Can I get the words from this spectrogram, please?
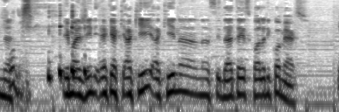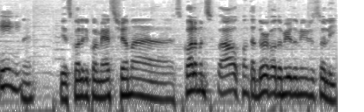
Não. Foda-se. Imagine, é que aqui, aqui, aqui na, na cidade tem a escola de comércio. Uhum. né? E a escola de comércio chama Escola Municipal Contador Valdomiro Domingos de Solim.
